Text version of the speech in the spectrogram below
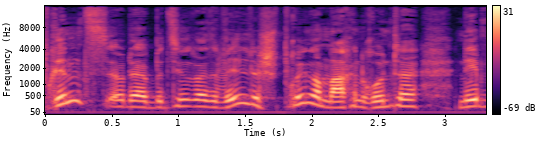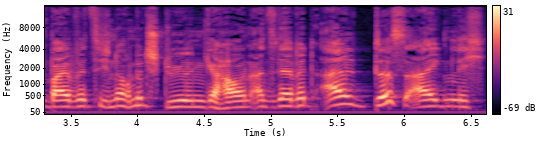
Sprints oder beziehungsweise wilde Sprünge machen runter. Nebenbei wird sich noch mit Stühlen gehauen. Also der wird all das eigentlich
